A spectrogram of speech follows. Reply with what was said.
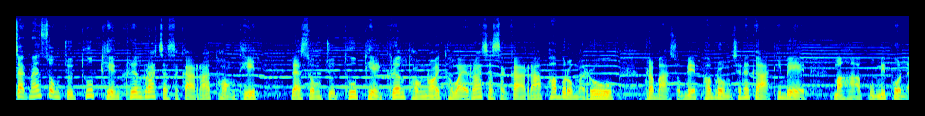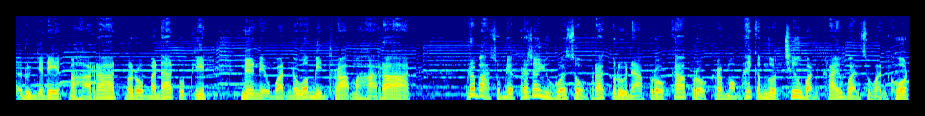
จากนั้นทรงจุดธูปเทียนเครื่องราชสักการะทองทิศ และทรงจุดธูปเทียนเครื่องทองน้อยถวายราชสักการะพระบรมรูป พระบาทสมเด็จพระบรมชนากาธิเบศรมหาภูมิพลอดุลยเดชมหาราชบรมนาถบพิตรเนื่องในวันนวมินทรมหาราช พระบาทสมเด็จพระเจ้าอยู่หัวทรงพระกรุณาโปรดเกล้าโปรดกระหม่อมให้กำหนดชื่อวันคล้ายวันสวรรคต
